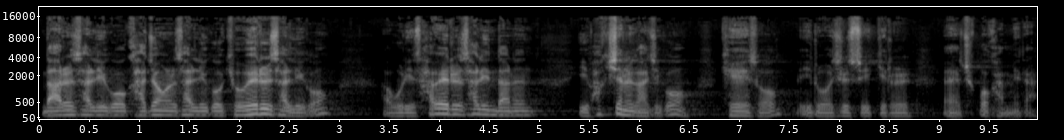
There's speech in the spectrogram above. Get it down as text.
나를 살리고 가정을 살리고 교회를 살리고 우리 사회를 살린다는 이 확신을 가지고 계속 이루어질 수 있기를 축복합니다.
